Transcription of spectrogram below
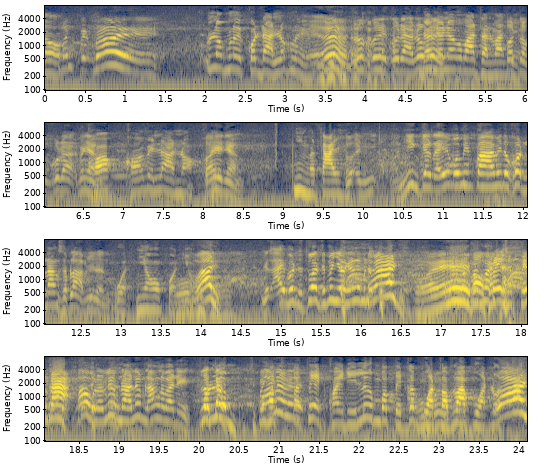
ลอดมันเป็นเว้ยลงเลยกดดันลงเลยเออลงเลยกูด่าลงเดี๋ยวเลยเดี๋ยวก็วานสันวานบ่ต้องกูด่าไม่หยังขอขอเวลาเนาะขอเฮ็ดหยังยิ่งกระตายเอออันนี้ยิ่งจังไหนบ่มีปลามีแต่คนนั่งสำราบอยู่นั่นปวดเหี่ยวปวดเหี่ยวโอ้ย อยากอายเพิ่นสิตัวสิมาเหี่ยวหยังมันเว้ยโอ้ยบอกอะไรเป็นบ้าเมาแล้วลืมหน้าลืมหลังแล้วบัดนี้เราเริ่มสิไปประเภทควายดีลืมบ่เป็ดก็ปวดกับว่าปวดเลยโอ้ย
